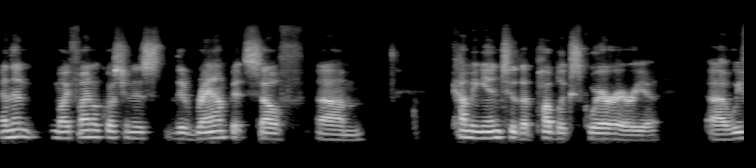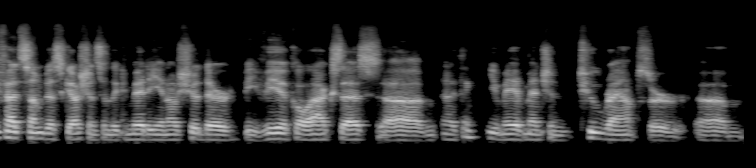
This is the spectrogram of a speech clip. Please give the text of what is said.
And then my final question is the ramp itself um, coming into the public square area. Uh, we've had some discussions in the committee, you know, should there be vehicle access? Um, and I think you may have mentioned two ramps or um,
